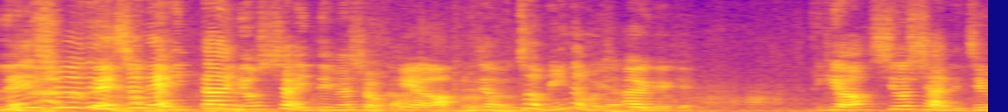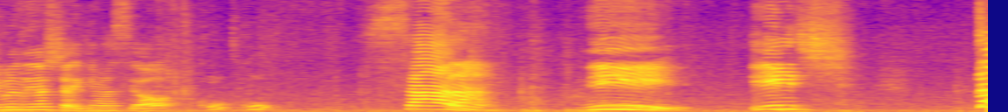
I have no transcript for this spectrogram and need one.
練習で練習で。一旦よっしゃ行ってみましょうか。じゃあちょっとみんなもやっていくよ。しよっしゃで自分のよっしゃいきますよ。ここ？321ダ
